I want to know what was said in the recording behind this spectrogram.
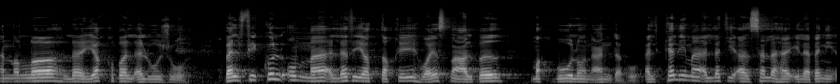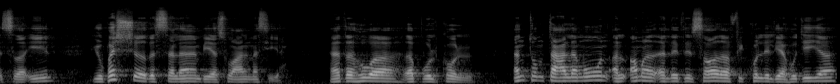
أن الله لا يقبل الوجوه بل في كل أمة الذي يتقيه ويصنع البر مقبول عنده. الكلمة التي أرسلها إلى بني إسرائيل يبشر بالسلام بيسوع المسيح. هذا هو رب الكل. أنتم تعلمون الأمر الذي صار في كل اليهودية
